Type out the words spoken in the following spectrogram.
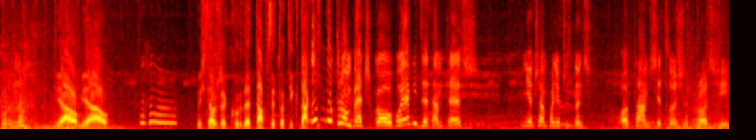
kurna. Miał, miał. Myślał, że kurde, tapsy to tiktaki. Z tą trąbeczką, bo ja widzę tam też. Nie mam po nią czysnąć. O, tam się coś rodzi.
